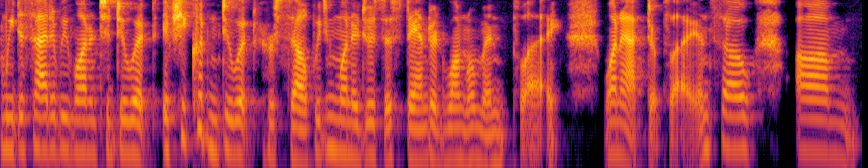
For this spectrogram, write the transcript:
we decided we wanted to do it if she couldn't do it herself we didn't want to do just a standard one woman play one actor play. And so um,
